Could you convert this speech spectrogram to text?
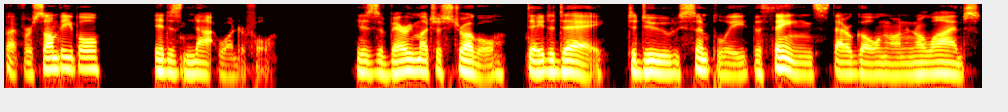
But for some people, it is not wonderful. It is very much a struggle day to day to do simply the things that are going on in our lives.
